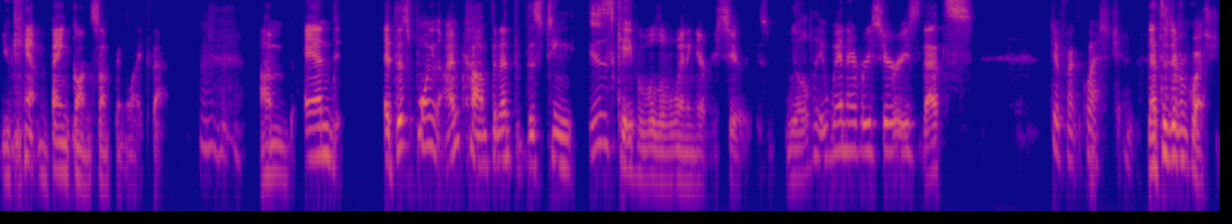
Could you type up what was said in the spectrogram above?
you can't bank on something like that. Mm-hmm. Um, and at this point, I'm confident that this team is capable of winning every series. Will they win every series? That's different question. That's a different question.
